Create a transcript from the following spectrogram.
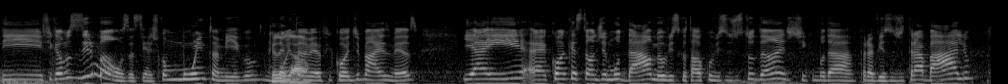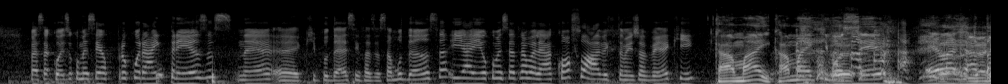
E ficamos irmãos, assim, a gente ficou muito amigo. Que muito legal. amigo, ficou demais mesmo. E aí, é, com a questão de mudar o meu visto, que eu estava com visto de estudante, tinha que mudar para visto de trabalho. Com essa coisa, eu comecei a procurar empresas, né, é, que pudessem fazer essa mudança. E aí eu comecei a trabalrar com a Flávia, que também já veio aqui. Calma aí, calma aí que você. Ela já, Já tá.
